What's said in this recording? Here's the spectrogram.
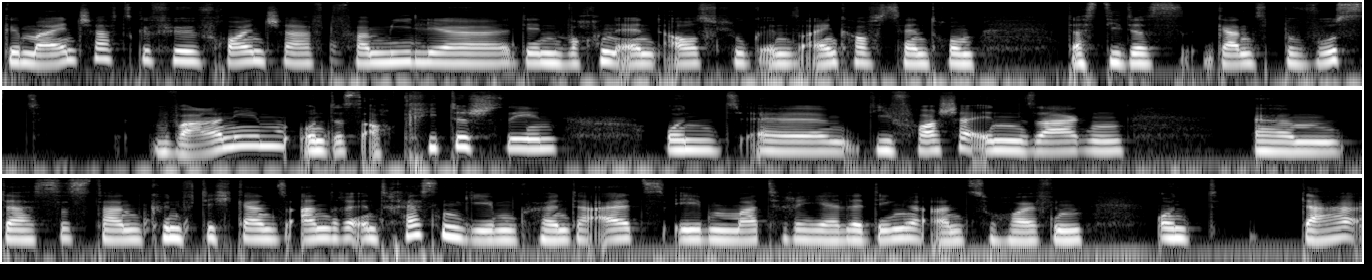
Gemeinschaftsgefühl, Freundschaft, Familie, den Wochenendausflug ins Einkaufszentrum, dass die das ganz bewusst wahrnehmen und es auch kritisch sehen. Und äh, die ForscherInnen sagen, ähm, dass es dann künftig ganz andere Interessen geben könnte, als eben materielle Dinge anzuhäufen. Und da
